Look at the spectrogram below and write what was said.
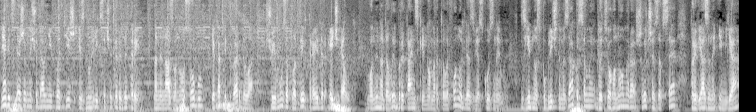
Я відстежив нещодавній платіж із 0x4D3 на неназвану особу, яка підтвердила, що йому заплатив трейдер HL. Вони надали британський номер телефону для зв'язку з ними. Згідно з публічними записами, до цього номера швидше за все прив'язане ім'я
